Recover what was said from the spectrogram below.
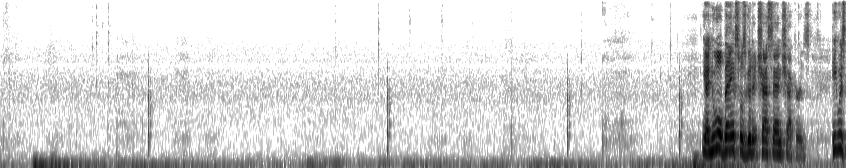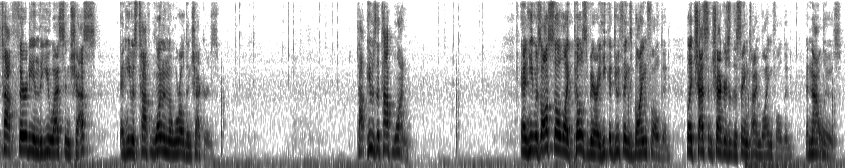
Yeah, Newell Banks was good at chess and checkers. He was top 30 in the US in chess, and he was top one in the world in checkers. Top. He was the top one. And he was also like Pillsbury. He could do things blindfolded, play chess and checkers at the same time blindfolded, and not lose.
